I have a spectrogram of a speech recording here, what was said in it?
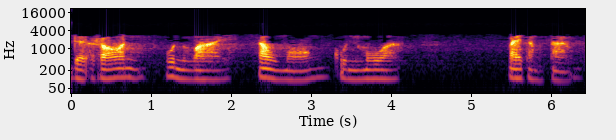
เดือดร้อน วุ่นวาย เศร้าหมองคุณมัว ไปต่างๆ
